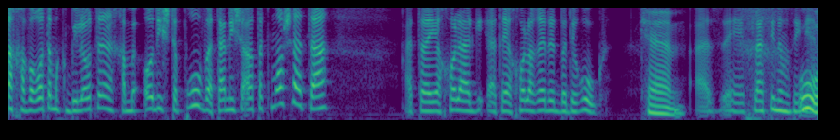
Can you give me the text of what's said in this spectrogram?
החברות המקבילות אליך מאוד השתפרו ואתה נשארת כמו שאתה, אתה יכול, להג... אתה יכול לרדת בדירוג. כן. אז אה, פלטינום זה עניין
